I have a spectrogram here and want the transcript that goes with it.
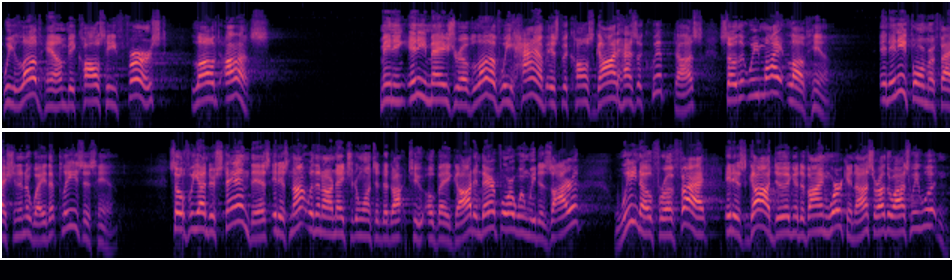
We love him because he first loved us. Meaning, any measure of love we have is because God has equipped us so that we might love him in any form or fashion in a way that pleases Him. So, if we understand this, it is not within our nature to want to, to obey God, and therefore, when we desire it, we know for a fact it is God doing a divine work in us, or otherwise we wouldn't.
